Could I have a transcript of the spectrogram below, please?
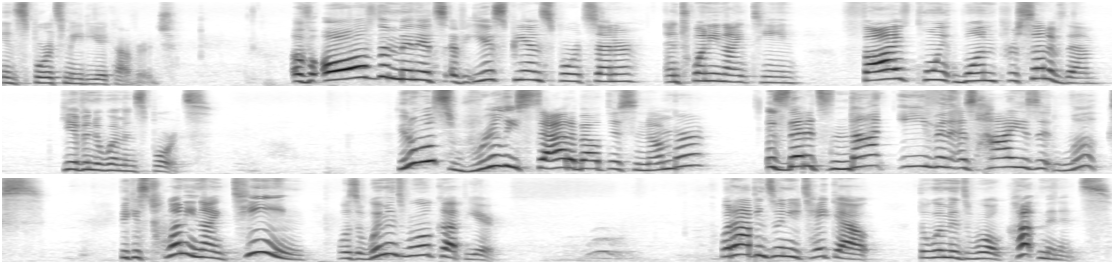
in sports media coverage. Of all the minutes of ESPN Sports Center in 2019, 5.1% of them given to women's sports. You know what's really sad about this number? Is that it's not even as high as it looks. Because 2019 was a Women's World Cup year. What happens when you take out the Women's World Cup minutes?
